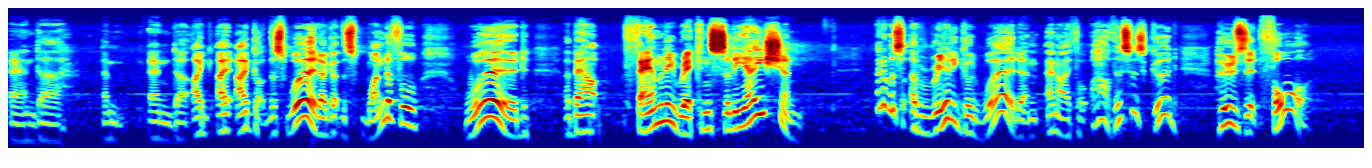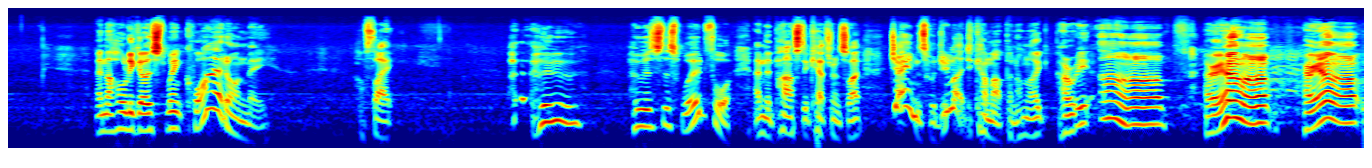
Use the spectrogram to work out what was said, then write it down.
And, uh, and, and uh, I, I, I got this word, I got this wonderful word about family reconciliation. And it was a really good word. And, and I thought, oh, this is good. Who's it for? And the Holy Ghost went quiet on me. I was like, who, who is this word for? And then Pastor Catherine's like, James, would you like to come up? And I'm like, hurry up, hurry up, hurry up.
